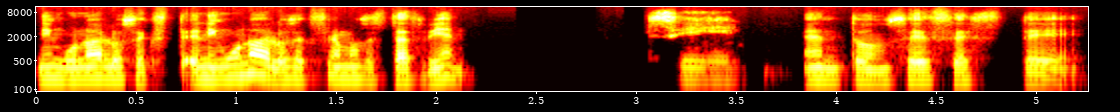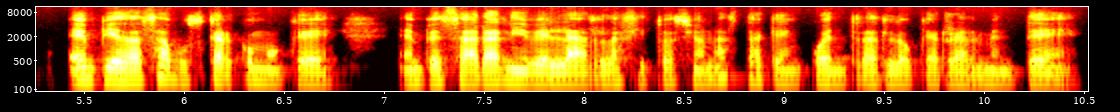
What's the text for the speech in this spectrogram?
ninguno, de los ninguno de los extremos estás bien. Sí. Entonces, este, empiezas a buscar como que empezar a nivelar la situación hasta que encuentras lo que realmente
